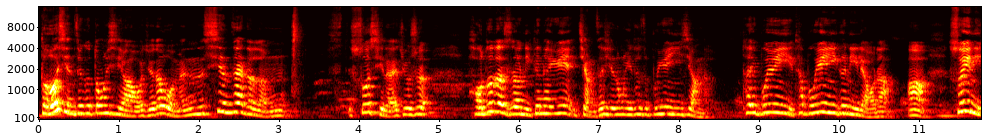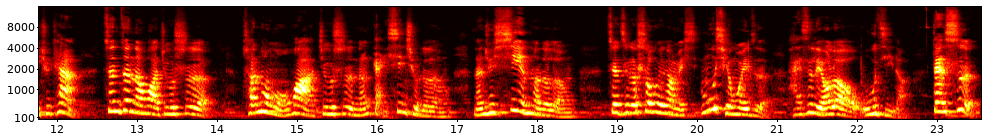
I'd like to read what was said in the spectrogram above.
德行这个东西啊，我觉得我们现在的人说起来就是好多的时候，你跟他愿讲这些东西，他是不愿意讲的，他也不愿意，他不愿意跟你聊的啊。所以你去看，真正的话就是传统文化，就是能感兴趣的人，能去吸引他的人，在这个社会上面，目前为止还是寥寥无几的。但是。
